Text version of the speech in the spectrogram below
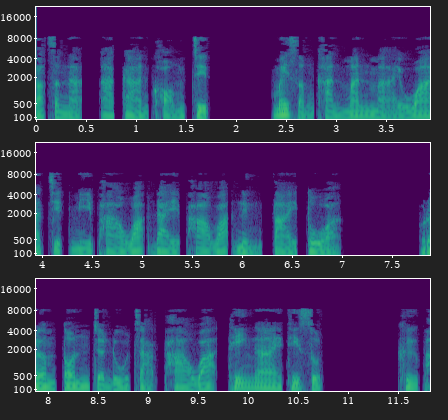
ลักษณะอาการของจิต ไม่สำคัญมั่นหมายว่าจิตมีภาวะใดภาวะหนึ่งตายตัว เริ่มต้นจะดูจากภาวะที่ง่ายที่สุด คือภ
